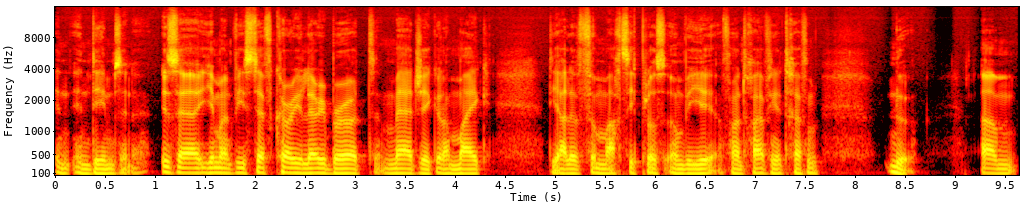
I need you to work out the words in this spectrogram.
in, in dem Sinne. Ist er jemand wie Steph Curry, Larry Bird, Magic oder Mike, die alle 85 plus irgendwie von der Dreiflinie treffen? Nö. Ähm,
